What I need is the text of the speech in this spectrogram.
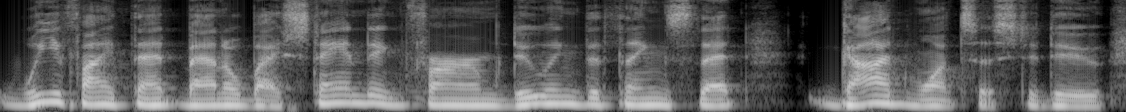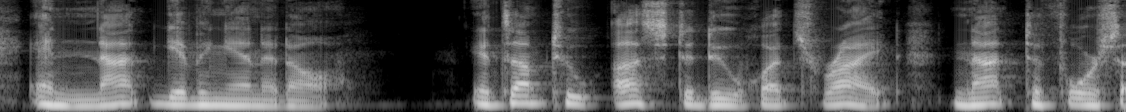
we fight that battle by standing firm, doing the things that God wants us to do and not giving in at all. It's up to us to do what's right, not to force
